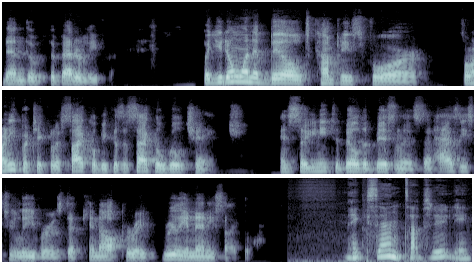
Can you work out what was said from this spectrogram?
than the, the better lever. But you don't want to build companies for, for any particular cycle because the cycle will change. And so you need to build a business that has these two levers that can operate really in any cycle. Makes sense, absolutely.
